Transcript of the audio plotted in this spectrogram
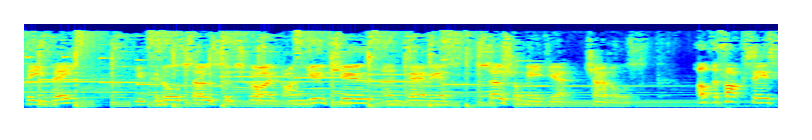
TV. You can also subscribe on YouTube and various social media channels. Of the Foxes,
